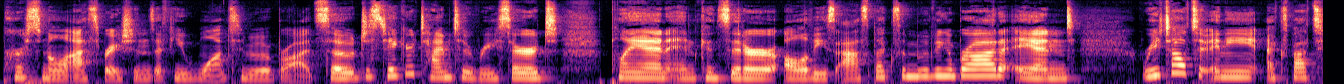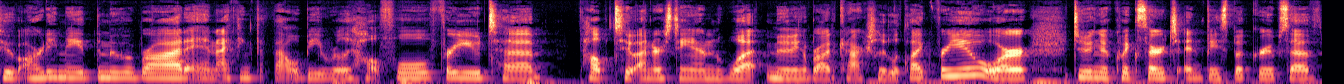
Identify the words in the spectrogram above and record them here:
personal aspirations if you want to move abroad. So just take your time to research, plan, and consider all of these aspects of moving abroad and reach out to any expats who've already made the move abroad. And I think that that will be really helpful for you to help to understand what moving abroad could actually look like for you or doing a quick search in Facebook groups of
